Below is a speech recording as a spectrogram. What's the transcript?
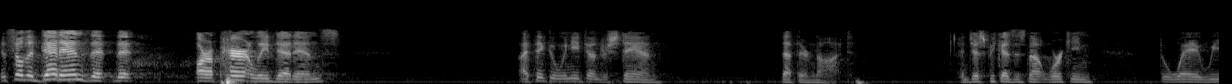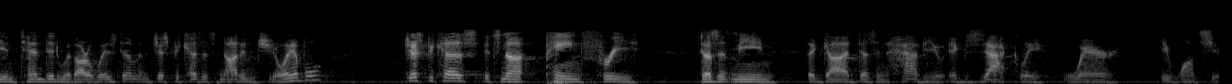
And so the dead ends that, that are apparently dead ends, I think that we need to understand that they're not. And just because it's not working the way we intended with our wisdom, and just because it's not enjoyable, just because it's not pain free, doesn't mean that God doesn't have you exactly where He wants you.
